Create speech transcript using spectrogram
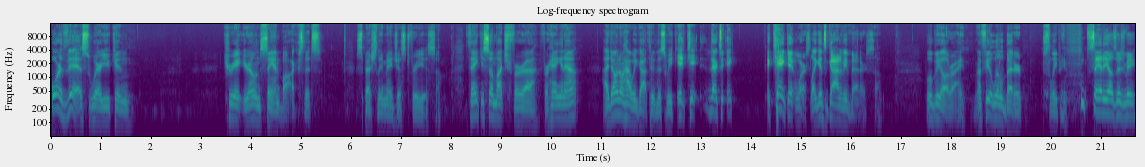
or this where you can create your own sandbox that's specially made just for you. So thank you so much for uh, for hanging out. I don't know how we got through this week. It it, it can't get worse. Like it's got to be better. So We'll be all right. I feel a little better sleeping. Say adios, Ishvi.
